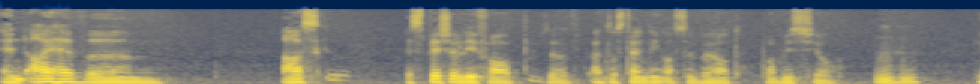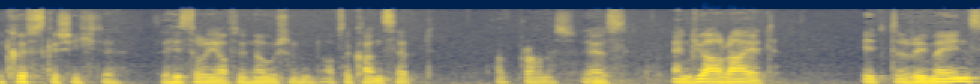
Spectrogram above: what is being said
And I have um, asked especially for the understanding of the word promissio, Mm-hmm. Begriffsgeschichte, the history of the notion, of the concept. Of promise. Yes, and you are right. It remains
